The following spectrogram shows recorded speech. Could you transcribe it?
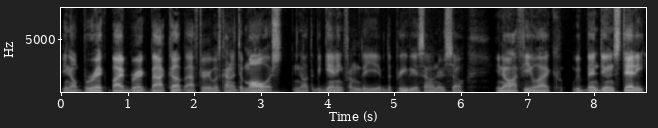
you know, brick by brick back up after it was kind of demolished, you know, at the beginning from the the previous owners. So, you know, I feel like we've been doing steady.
